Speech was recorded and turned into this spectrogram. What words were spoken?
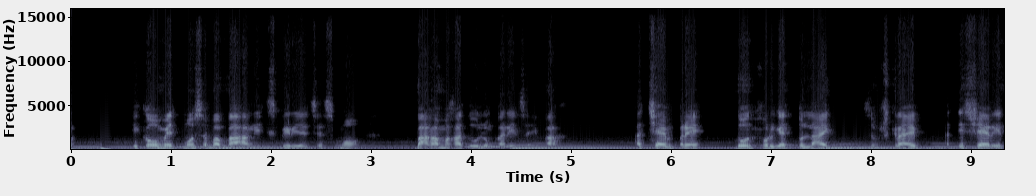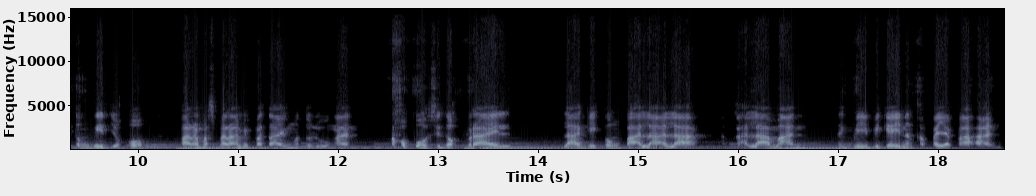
I-comment mo sa baba ang experiences mo. Baka makatulong ka rin sa iba. At syempre, don't forget to like, subscribe, at i-share itong video ko para mas marami pa tayong matulungan. Ako po si Doc Braille. Lagi kong paalala, ang kaalaman, nagbibigay ng kapayapaan.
